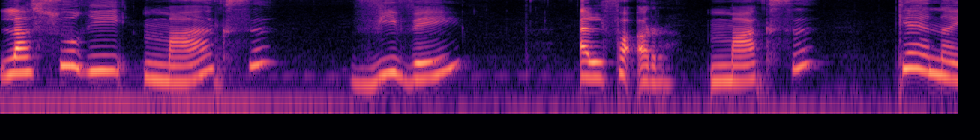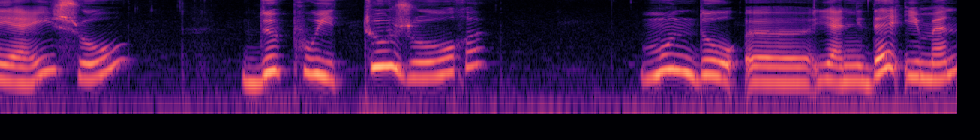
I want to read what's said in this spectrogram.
La souris Max vivait الفأر ماكس كان يعيش depuis toujours منذ يعني دائما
